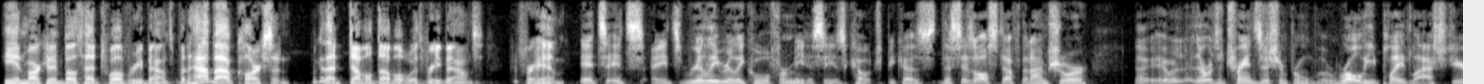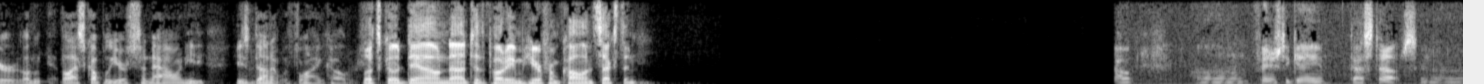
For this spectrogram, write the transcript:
He and Markkanen both had twelve rebounds, but how about Clarkson? Look at that double double with rebounds. Good for him. It's it's it's really really cool for me to see as a coach because this is all stuff that I'm sure uh, it was, there was a transition from the role he played last year, the last couple of years to now, and he he's done it with flying colors. Let's go down uh, to the podium here from Collin Sexton. Out, um, finished the game, got stops, and um,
